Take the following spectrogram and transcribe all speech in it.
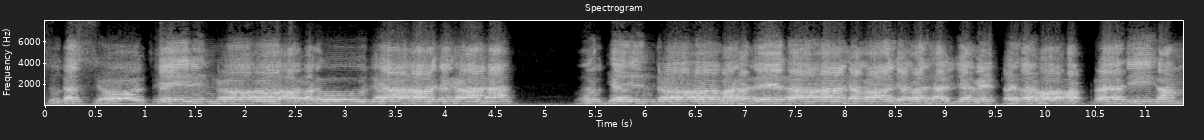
सुतस्योच्चैरिन्द्रो अपगूर्या जघान उद्यदिन्द्रो महदेदानवायवधर्यमिष्टसभो अप्रतीतम्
